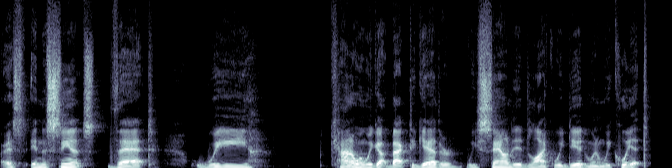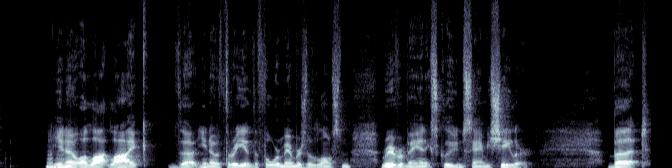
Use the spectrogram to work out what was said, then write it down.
as in the sense that we kind of when we got back together, we sounded like we did when we quit. Mm-hmm. You know, a lot like the you know three of the four members of the Lonesome River Band, excluding Sammy Shelor. But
